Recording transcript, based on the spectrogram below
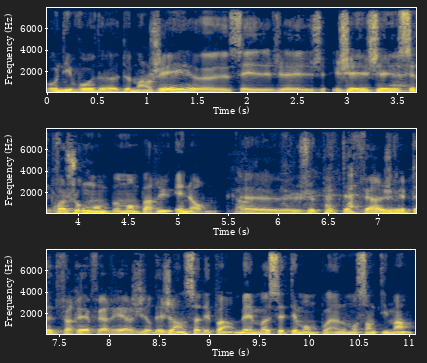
au niveau de, de manger. euh, c'est, j'ai, j'ai- j'ai, j'ai- ces trois jours m'ont, m'ont paru énormes. Euh, je peux peut-être faire, je vais peut-être faire, ré- faire réagir des gens, ça dépend. Mais moi, c'était mon point, mon sentiment.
